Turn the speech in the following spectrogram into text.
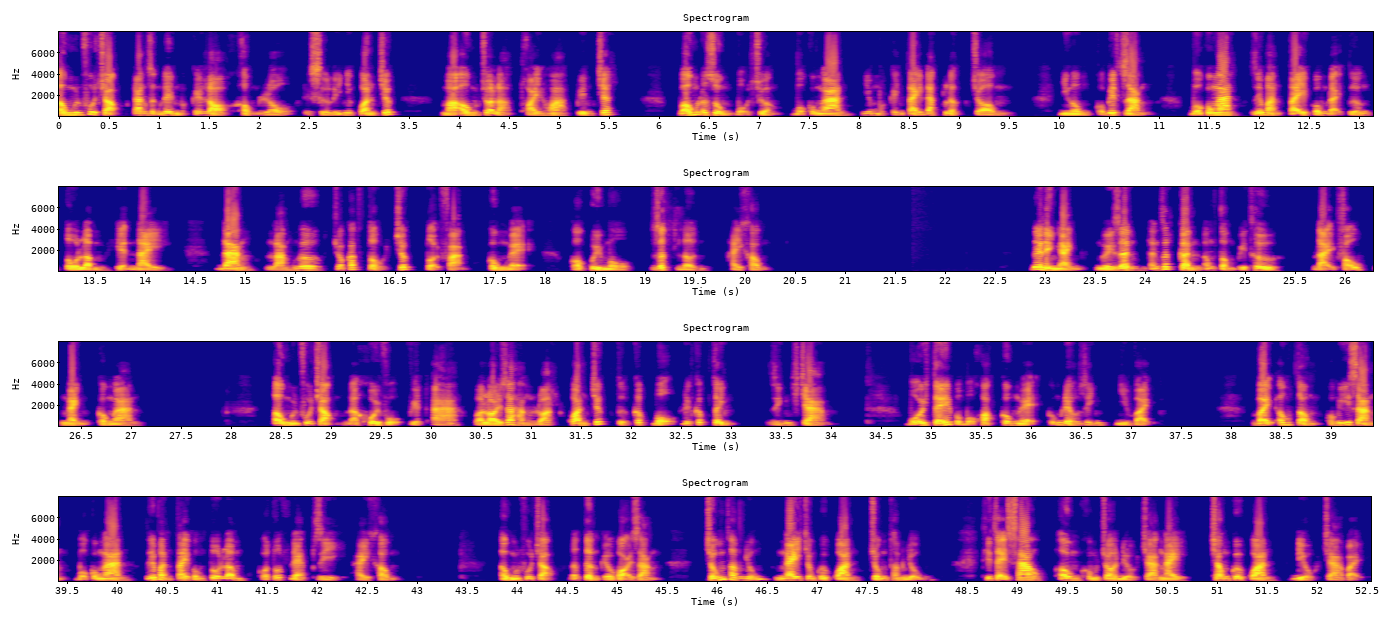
Ông Nguyễn Phú Trọng đang dựng lên một cái lò khổng lồ để xử lý những quan chức mà ông cho là thoái hóa biến chất. Và ông đã dùng Bộ trưởng Bộ Công an như một cánh tay đắc lực cho ông. Nhưng ông có biết rằng Bộ Công an dưới bàn tay của ông Đại tướng Tô Lâm hiện nay đang làm ngơ cho các tổ chức tội phạm công nghệ có quy mô rất lớn hay không? Đây là hình ảnh người dân đang rất cần ông Tổng Bí Thư, đại phẫu ngành công an. Ông Nguyễn Phú Trọng đã khôi vụ Việt Á và lòi ra hàng loạt quan chức từ cấp bộ đến cấp tỉnh, dính chàm. Bộ Y tế và Bộ Khoa học Công nghệ cũng đều dính như vậy. Vậy ông Tổng có nghĩ rằng Bộ Công an dưới bàn tay của ông Tô Lâm có tốt đẹp gì hay không? Ông Nguyễn Phú Trọng đã từng kêu gọi rằng chống tham nhũng ngay trong cơ quan chống tham nhũng. Thì tại sao ông không cho điều tra ngay trong cơ quan điều tra vậy?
